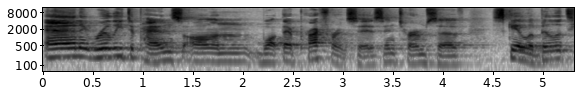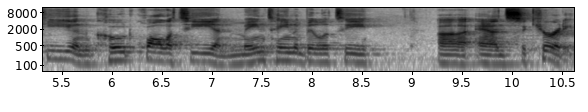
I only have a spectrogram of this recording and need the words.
and it really depends on what their preference is in terms of scalability and code quality and maintainability uh, and security.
